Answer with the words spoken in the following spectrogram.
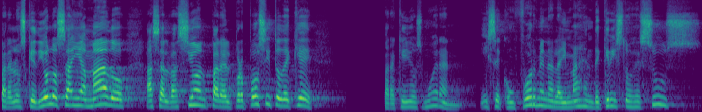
para los que Dios los ha llamado a salvación, para el propósito de qué? Para que ellos mueran y se conformen a la imagen de Cristo Jesús.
